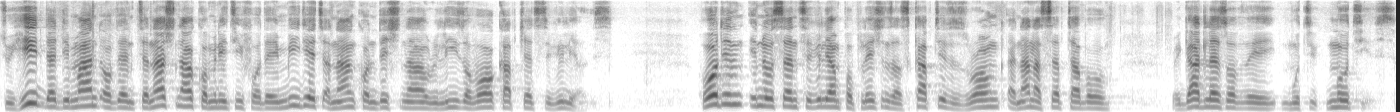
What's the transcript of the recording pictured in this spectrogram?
to heed the demand of the international community for the immediate and unconditional release of all captured civilians. Holding innocent civilian populations as captives is wrong and unacceptable, regardless of the motives.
